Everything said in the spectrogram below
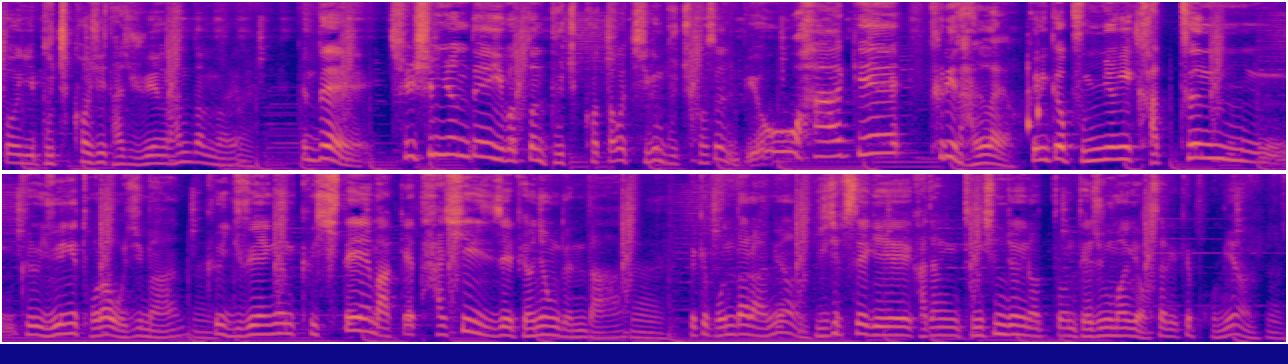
또 이 부츠컷이 다시 유행을 한단 말이에요. 근데 70년대에 입었던 bootcut하고 지금 bootcut은 묘하게 틀이 달라요. 그러니까 분명히 같은 그 유행이 돌아오지만 그 유행은 그 시대에 맞게 다시 이제 변형된다. 음. 이렇게 본다라면 20세기의 가장 중심적인 어떤 대중음악의 역사를 이렇게 보면 음.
